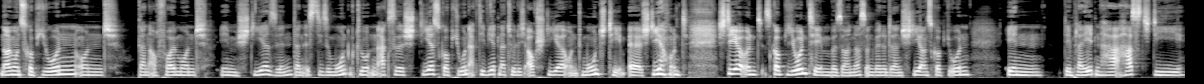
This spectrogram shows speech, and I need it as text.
Neumond Skorpion und dann auch Vollmond im Stier sind, dann ist diese Mondknotenachse Stier-Skorpion aktiviert natürlich auch Stier- und Mondthemen, äh, Stier und Stier- und Skorpion-Themen besonders. Und wenn du dann Stier und Skorpion in den Planeten ha hast, die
